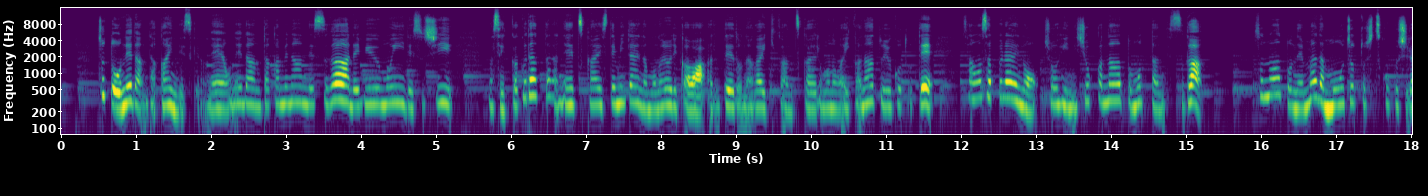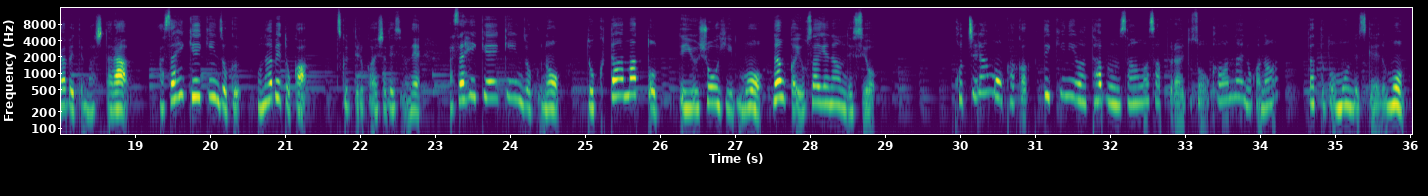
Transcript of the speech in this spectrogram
ちょっとお値段高いんですけどねお値段高めなんですがレビューもいいですし、まあ、せっかくだったらね使い捨てみたいなものよりかはある程度長い期間使えるものがいいかなということで三和サプライの商品にしよっかなと思ったんですがその後ねまだもうちょっとしつこく調べてましたら朝日系金属お鍋とか作ってる会社ですよね。朝日系金属のドクターマットっていう商品もなんか良さげなんですよ。こちらも価格的には多分3話サプライとそう変わんないのかな？だったと思うんですけれども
